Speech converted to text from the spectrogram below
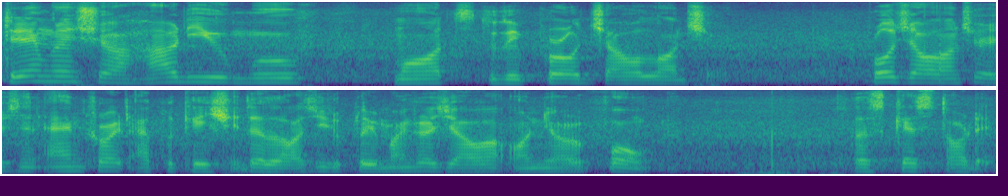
Today I'm going to show how do you move mods to the Pro Java Launcher. Pro Java Launcher is an Android application that allows you to play Minecraft Java on your phone. Let's get started.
